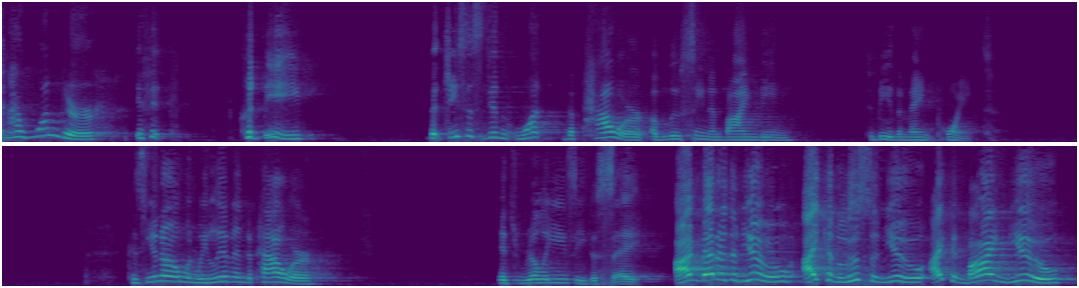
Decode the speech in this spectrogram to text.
And I wonder if it could be that Jesus didn't want the power of loosing and binding to be the main point. Because you know, when we live into power, it's really easy to say, I'm better than you. I can loosen you. I can bind you.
